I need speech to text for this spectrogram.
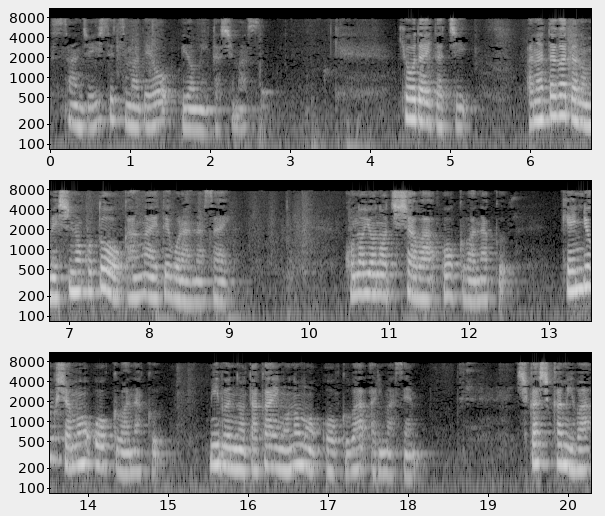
31節までをお読みいたします。兄弟たち、あなた方の飯のことを考えてごらんなさい。この世の知者は多くはなく、権力者も多くはなく、身分の高いものも多くはありません。しかし神は、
